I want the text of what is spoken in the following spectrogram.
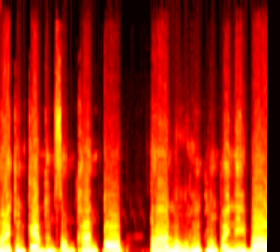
มายจนแก้มทั้งสองข้างตอบ ตาโหลลึกลงไปในเบ้า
